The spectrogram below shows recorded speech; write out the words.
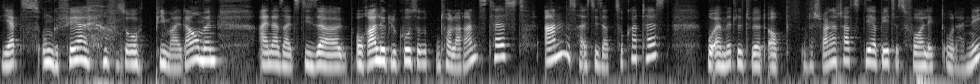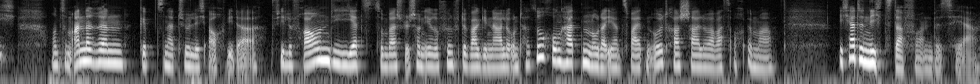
jetzt ungefähr so Pi mal Daumen einerseits dieser orale Glukosetoleranztest an, das heißt dieser Zuckertest, wo ermittelt wird, ob eine Schwangerschaftsdiabetes vorliegt oder nicht. Und zum anderen gibt es natürlich auch wieder viele Frauen, die jetzt zum Beispiel schon ihre fünfte vaginale Untersuchung hatten oder ihren zweiten Ultraschall oder was auch immer. Ich hatte nichts davon bisher.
